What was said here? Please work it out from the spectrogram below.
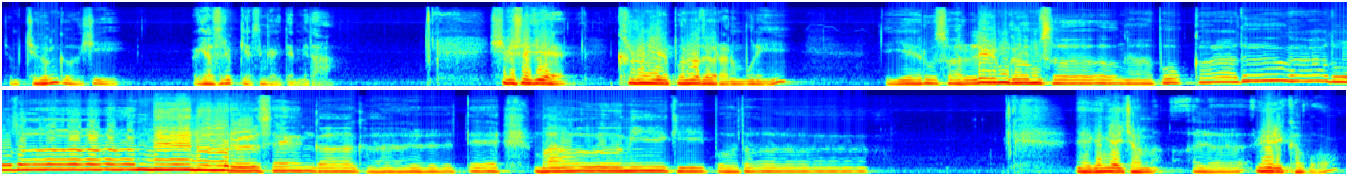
좀 적은 것이 의아스럽게 생각이 됩니다. 12세기에 클루니의 버나드라는 분이 예루살렘 금성아 복가드가도다 내 너를 생각할 때 마음이 기뻐다 네, 굉장히 참 리릭하고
